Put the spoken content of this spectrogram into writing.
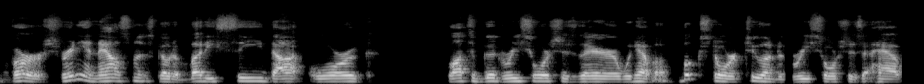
verse. For any announcements, go to buddyc.org lots of good resources there. We have a bookstore too under the resources that have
